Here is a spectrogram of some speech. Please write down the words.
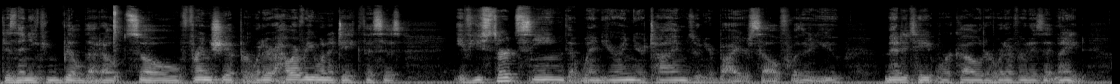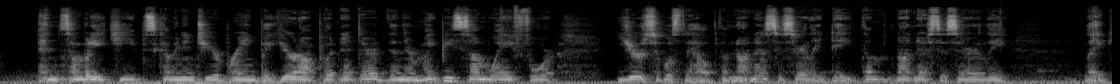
because then you can build that out. So, friendship or whatever, however you want to take this, is if you start seeing that when you're in your times, when you're by yourself, whether you meditate, work out, or whatever it is at night, and somebody keeps coming into your brain, but you're not putting it there, then there might be some way for you're supposed to help them. Not necessarily date them, not necessarily like,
